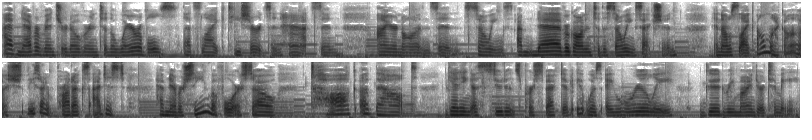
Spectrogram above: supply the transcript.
I have never ventured over into the wearables that's like t shirts and hats and iron ons and sewings. I've never gone into the sewing section. And I was like, oh my gosh, these are products I just have never seen before. So, talk about getting a student's perspective. It was a really good reminder to me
